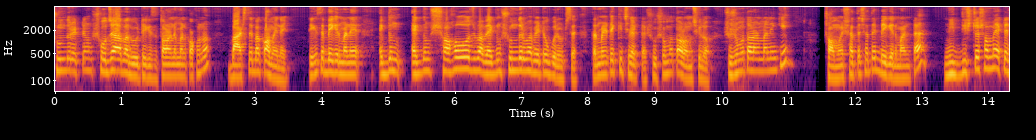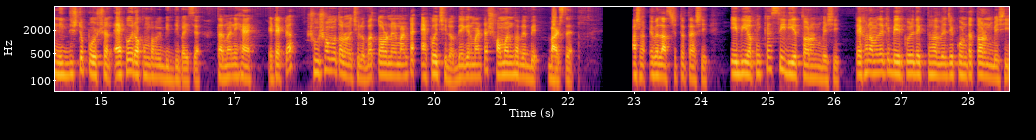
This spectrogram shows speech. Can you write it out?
সুন্দর একটা সোজাভাবে উঠে গেছে। ত্বরণের মান কখনো বাড়ছে বা কমে নাই। ঠিক আছে? বেগের মানে একদম একদম সহজভাবে, একদম সুন্দরভাবে এটা উপরে উঠছে। তার মানে এটা কি ছিল একটা? সুষম ত্বরণ ছিল। সুষম ত্বরণ মানে কি? সময়ের সাথে সাথে বেগের মানটা নির্দিষ্ট সময়ে একটা নির্দিষ্ট পোর্শন একই রকম ভাবে বৃদ্ধি পাইছে। তার মানে হ্যাঁ এটা একটা সুষম ত্বরণ ছিল বা ত্বরণের মানটা একই ছিল, বেগের মানটা সমানভাবে বাড়ছে। আসো, এবার লাস্টেরটাতে আসি। এ বি অপেক্ষা সি ডি এর ত্বরণ বেশি। তো এখন আমাদেরকে বের করে দেখতে হবে যে কোনটা ত্বরণ বেশি।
